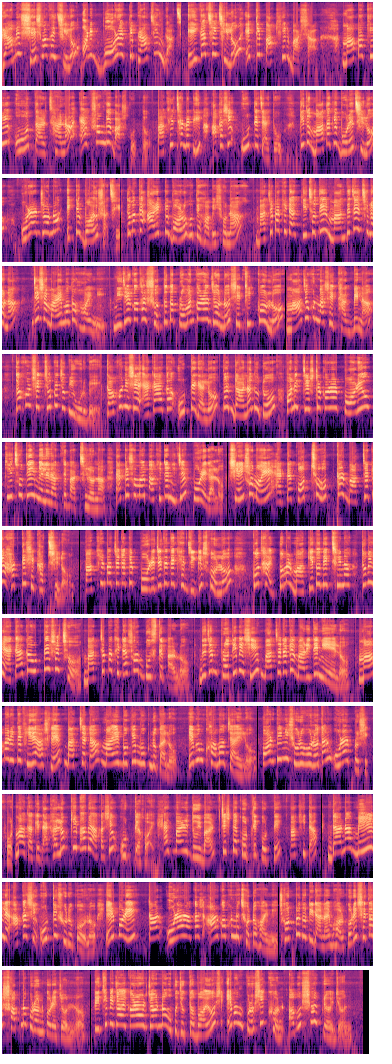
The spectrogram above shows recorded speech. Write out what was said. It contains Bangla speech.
গ্রামের শেষ মাথায় ছিল অনেক বড় একটি প্রাচীন গাছ। এই গাছেই ছিল একটি পাখির বাসা। মা পাখি ও তার ছানা একসঙ্গে বাস করত। পাখির ছানাটি আকাশে উড়তে চাইতো, কিন্তু মা তাকে বলেছিল, ওড়ার জন্য একটি বয়স আছে। তোমাকে আরেকটু বড় হতে হবে, সোনা। বাচ্চা পাখিটা কিছুতেই মানতে চাইছিল না যে সে মায়ের মতো হয়নি। নিজের কথার সত্যতা প্রমাণ করার জন্য সে ঠিক করল, মা যখন বাসায় থাকবে না তখন সে চুপি চুপি উড়বে। তখনই সে একা একা উঠতে গেল। তার ডানা দুটো অনেক চেষ্টা করার পরেও কিছুতেই মেলে রাখতে পারছিল না। একটা সময় পাখিটা নিচে পড়ে গেল। সেই সময়ে একটা কচ্ছপ তার বাচ্চাকে হাঁটতে শেখাচ্ছিল। পাখির বাচ্চাটাকে পড়ে যেতে দেখে জিজ্ঞেস করল, কোথায়? তোমার মাকে তো দেখছি না। একা একা উঠতে এসেছ? বাচ্চা পাখিটা সব বুঝতে পারল। দুজন প্রতিবেশী বাচ্চাটাকে বাড়িতে নিয়ে এলো। মা বাড়িতে ফিরে আসলে বাচ্চাটা মায়ের বুকে মুখ লুকালো এবং ক্ষমা চাইলো। পরদিনই শুরু হলো তার ওড়ার প্রশিক্ষণ। মা তাকে দেখাল কীভাবে আকাশে উঠতে হয়। একবার দুইবার চেষ্টা করতে করতে পাখিটা ডানা মেলে আকাশে উঠতে শুরু করল। এরপরে তার ওড়ার আকাশ আর ছোট হয়নি। ছোট্ট দুটি ডানায় ভর করে সে তার স্বপ্ন পূরণ করে চলল। পৃথিবী জয় করার জন্য উপযুক্ত বয়স এবং প্রশিক্ষণ অবশ্যই প্রয়োজন।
